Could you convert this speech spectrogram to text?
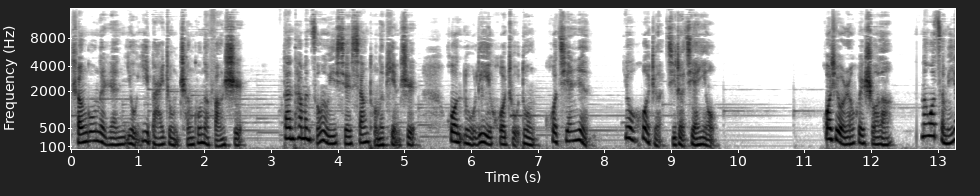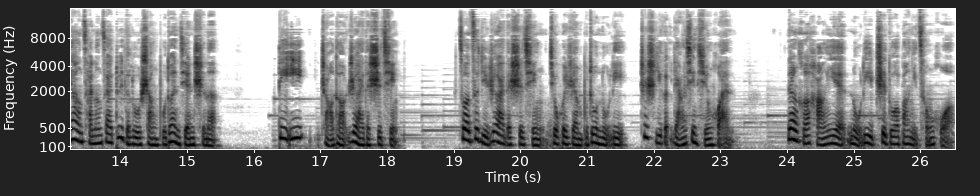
成功的人有一百种成功的方式。但他们总有一些相同的品质，或努力，或主动，或坚韧，又或者几者兼有。或许有人会说了，那我怎么样才能在对的路上不断坚持呢？第一，找到热爱的事情，做自己热爱的事情，就会忍不住努力，这是一个良性循环。任何行业努力至多帮你存活，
